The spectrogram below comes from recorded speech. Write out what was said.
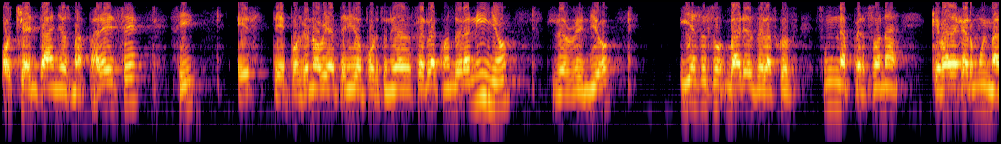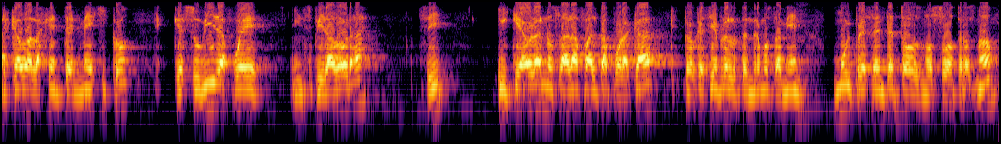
80 años me parece, ¿sí? Este, porque no había tenido oportunidad de hacerla cuando era niño, le rindió. Y esas son varias de las cosas. Es una persona que va a dejar muy marcado a la gente en México, que su vida fue inspiradora, ¿sí? Y que ahora nos hará falta por acá, pero que siempre lo tendremos también muy presente todos nosotros, ¿no?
